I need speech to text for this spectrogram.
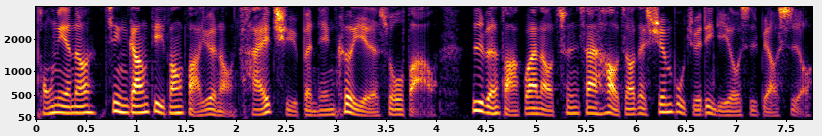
同年呢，静冈地方法院哦采取本田克也的说法哦。日本法官哦村山浩昭在宣布决定理由时表示哦，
